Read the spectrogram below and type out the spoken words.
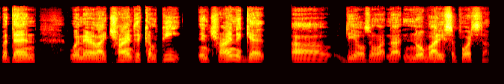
But then when they're like trying to compete and trying to get uh, deals and whatnot, nobody supports them.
